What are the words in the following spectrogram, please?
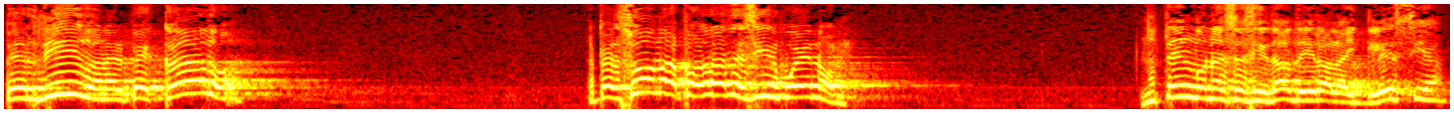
perdido en el pecado. La persona podrá decir, bueno, no tengo necesidad de ir a la iglesia,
